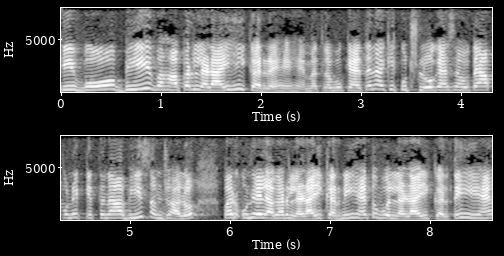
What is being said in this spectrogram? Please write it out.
कि वो भी वहाँ पर लड़ाई ही कर रहे हैं। मतलब वो कहते हैं ना कि कुछ लोग ऐसे होते हैं, आप उन्हें कितना भी समझा लो, पर उन्हें अगर लड़ाई करनी है तो वो लड़ाई करते ही हैं।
